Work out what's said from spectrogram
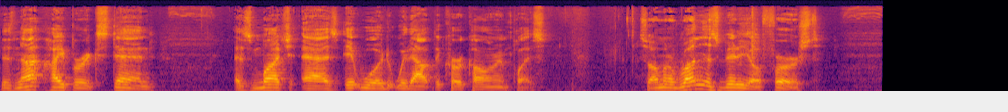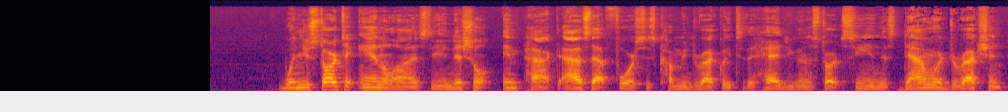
does not hyperextend as much as it would without the Kerr collar in place. So I'm going to run this video first. When you start to analyze the initial impact as that force is coming directly to the head, you're going to start seeing this downward direction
